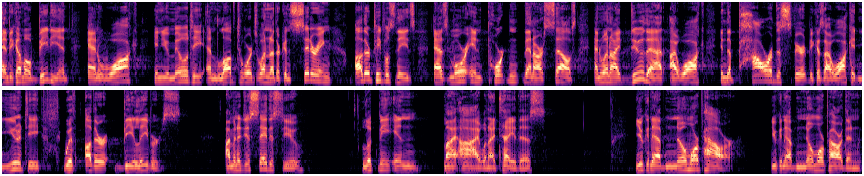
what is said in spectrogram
and become obedient and walk in humility and love towards one another, considering other people's needs as more important than ourselves. And when I do that, I walk in the power of the Spirit because I walk in unity with other believers. I'm going to just say this to you. Look me in my eye when I tell you this. You can have no more power. You can have no more power than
